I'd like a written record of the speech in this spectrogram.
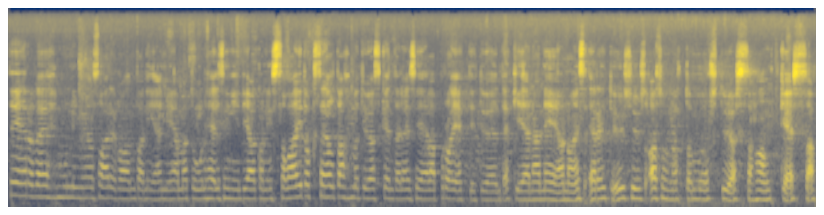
Terve, mun nimi on Sari Rantaniemi ja mä tuun Helsingin Diakonissa-laitokselta. Mä työskentelen siellä projektityöntekijänä NEA erityisyys asunnottomuustyössä hankkeessa.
